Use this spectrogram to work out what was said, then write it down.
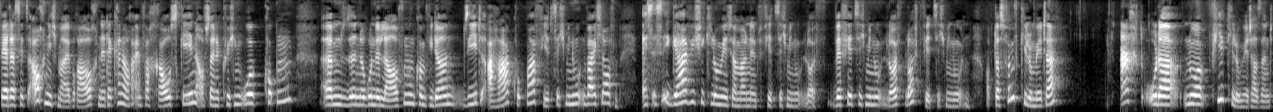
wer das jetzt auch nicht mal braucht, ne, der kann auch einfach rausgehen, auf seine Küchenuhr gucken, ähm, eine Runde laufen und kommt wieder und sieht, aha, guck mal, 40 Minuten war ich laufen. Es ist egal, wie viel Kilometer man in 40 Minuten läuft. Wer 40 Minuten läuft, läuft 40 Minuten. Ob das 5 Kilometer, 8 oder nur 4 Kilometer sind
